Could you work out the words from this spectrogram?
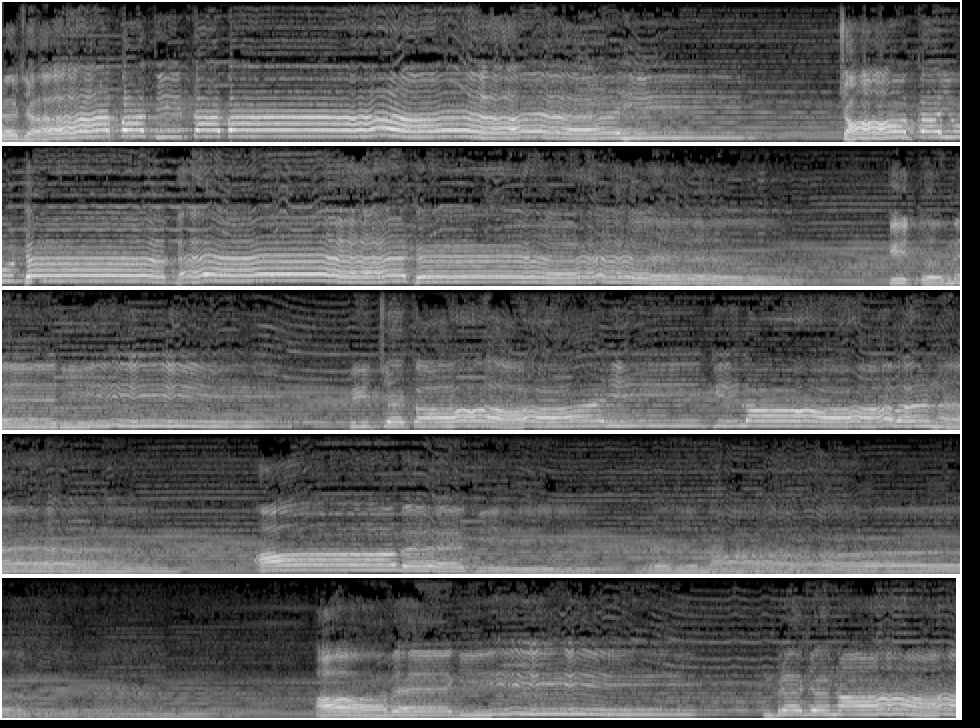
ब्रजपति तब चौक उठ बैठ कित मेरी पिचकारी आवेगी ब्रजनारी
